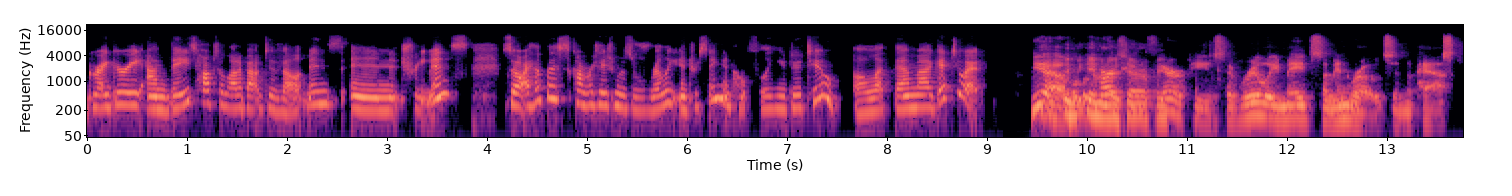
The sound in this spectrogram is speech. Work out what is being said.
Gregory, and they talked a lot about developments in treatments. So I thought this conversation was really interesting, and hopefully you do too. I'll let them uh, get to it. Yeah, well, immunotherapy therapies have really made some inroads in the past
